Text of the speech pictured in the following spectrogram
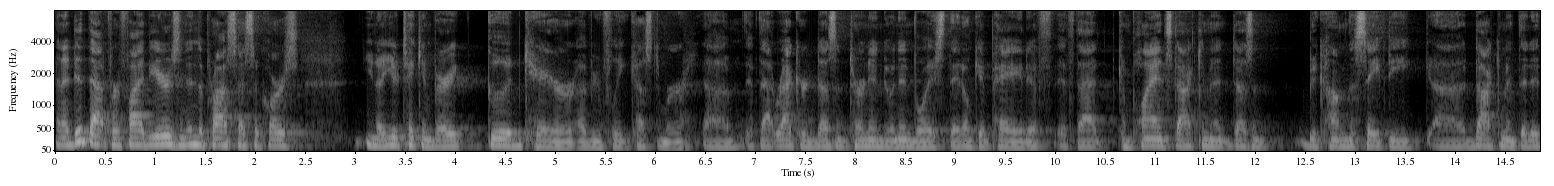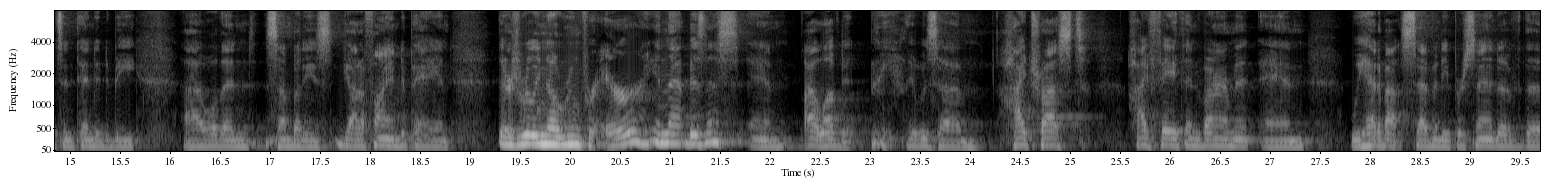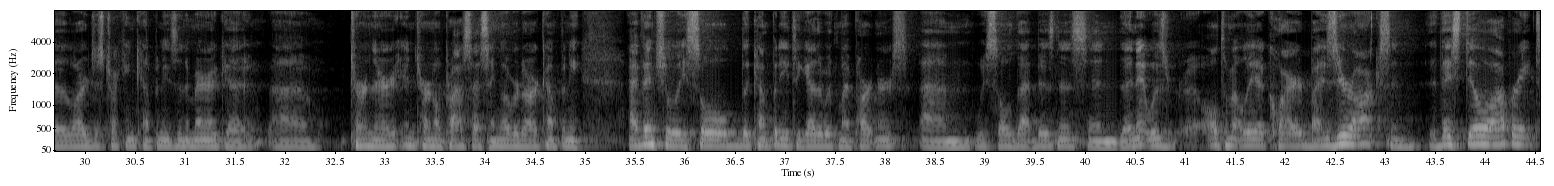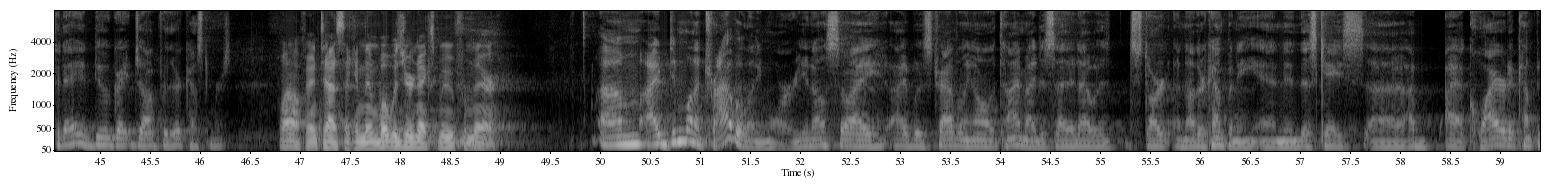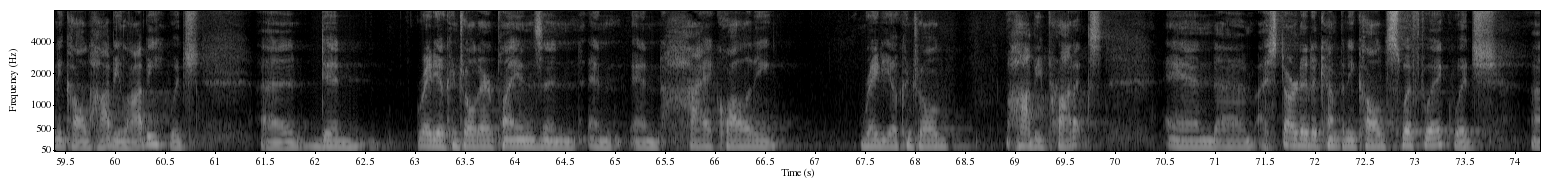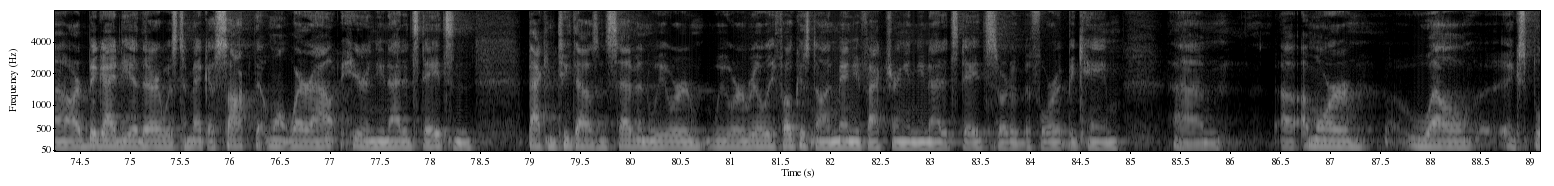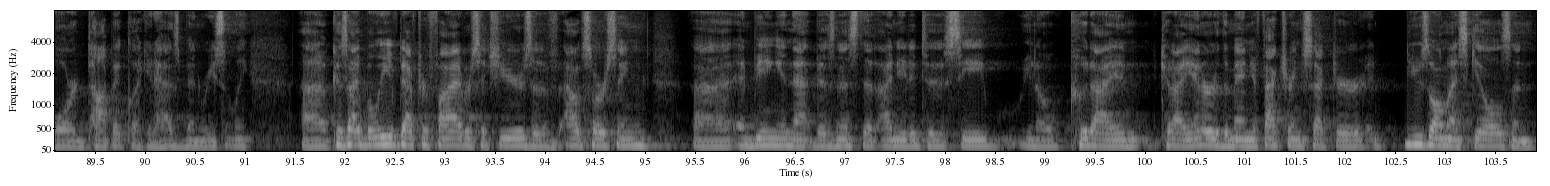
And I did that for five years. And in the process, of course, you know, you're taking very good care of your fleet customer. Uh, if that record doesn't turn into an invoice, they don't get paid. If, if that compliance document doesn't become the safety uh, document that it's intended to be, uh, well, then somebody's got a fine to pay. And there's really no room for error in that business. And I loved it. It was a high trust, high faith environment. And we had about 70% of the largest trucking companies in America uh, turn their internal processing over to our company. I eventually sold the company together with my partners. Um, we sold that business, and then it was ultimately acquired by Xerox, and they still operate today and do a great job for their customers. Wow, fantastic! And then, what was your next move from there? Um, I didn't want to travel anymore, you know, so I, I was traveling all the time. I decided I would start another company. And in this case, uh, I, I, acquired a company called Hobby Lobby, which uh, did radio controlled airplanes and, and, and high quality radio controlled hobby products. And um, I started a company called Swiftwick, which uh, our big idea there was to make a sock that won't wear out here in the United States. And back in 2007, we were we were really focused on manufacturing in the United States, sort of before it became um, a, a, more well explored topic like it has been recently. Because uh, I believed after five or six years of outsourcing uh, and being in that business that I needed to see, you know, could I could I enter the manufacturing sector, use all my skills and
